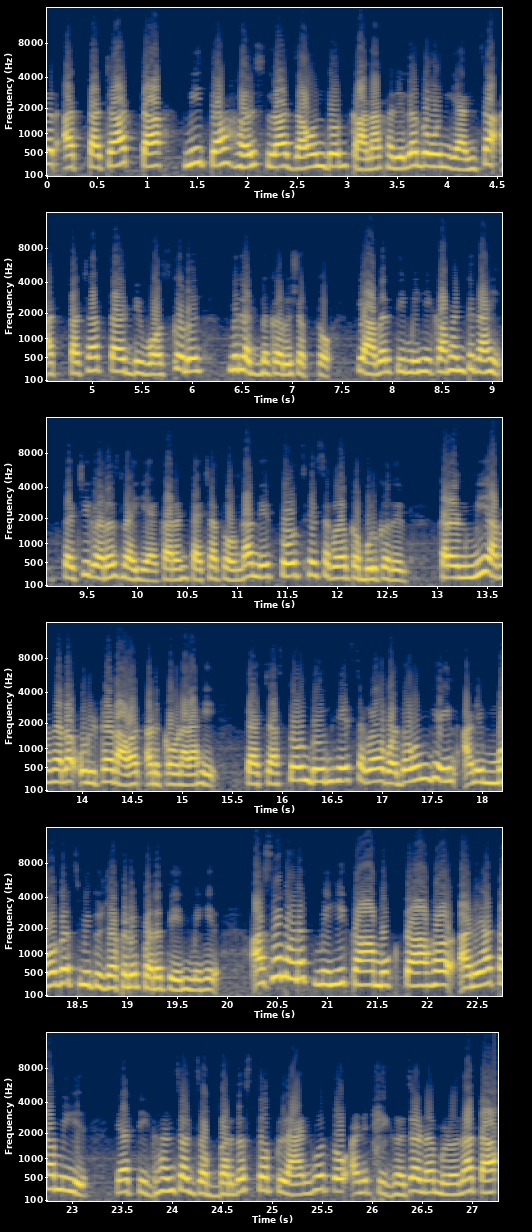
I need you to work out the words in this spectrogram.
तर आत्ताच्या आत्ता मी त्या हर्षला जाऊन दोन कानाखाली लगवून यांचा आत्ताच्या आत्ता डिवॉर्स करून मी लग्न करू शकतो. यावरती मी ही का म्हणते नाही? त्याची गरज नाही आहे कारण त्याच्या तोंडाने तोच हे सगळं कबूल करेल. कारण मी आता त्याला उलट्या डावात अडकवणार आहे. त्याच्याच तोंडून हे सगळं वदवून घेईन आणि मगच मी तुझ्याकडे परत येईन मिहीर. असं म्हणत मीही का मुक्ता ह आणि आता मिहीर या तिघांचा जबरदस्त प्लॅन होतो आणि तिघजण मिळून आता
